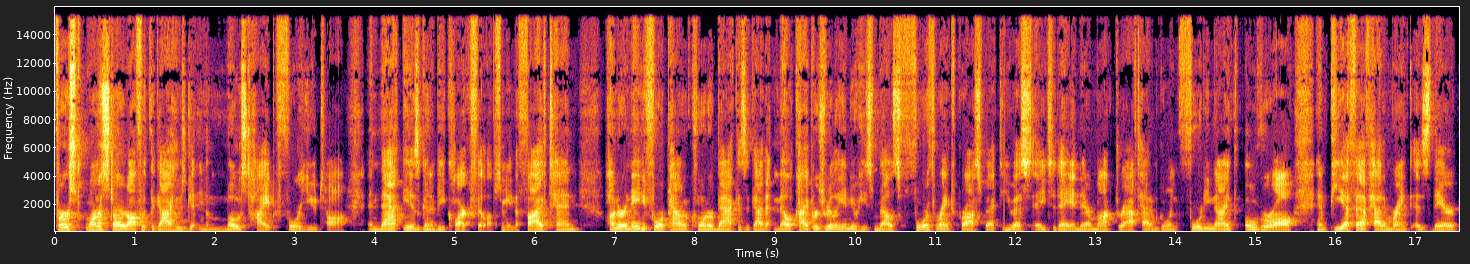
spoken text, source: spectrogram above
first, want to start off with the guy who's getting the most hype for Utah, and that is going to be Clark Phillips. I mean, the 5'10, 184 pound cornerback is a guy that Mel Kiper's really into. He's Mel's fourth ranked prospect. USA Today in their mock draft had him going 49th overall, and PFF had him ranked as their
